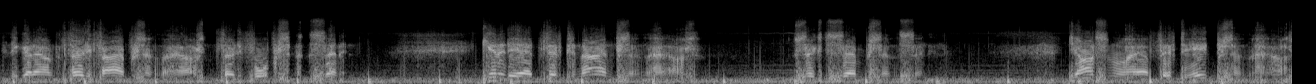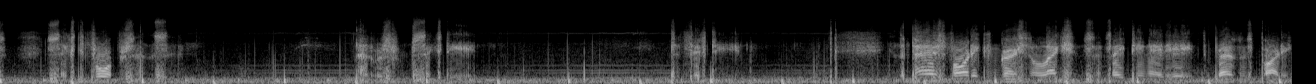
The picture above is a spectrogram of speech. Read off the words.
And he got down to 35% of the House and 34% of the Senate. Kennedy had 59% of the House, 67% of the Senate. Johnson will have 58% of the House, 64% of the Senate. That was from 68 to 58. In the past 40 congressional elections since 1888, the President's Party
